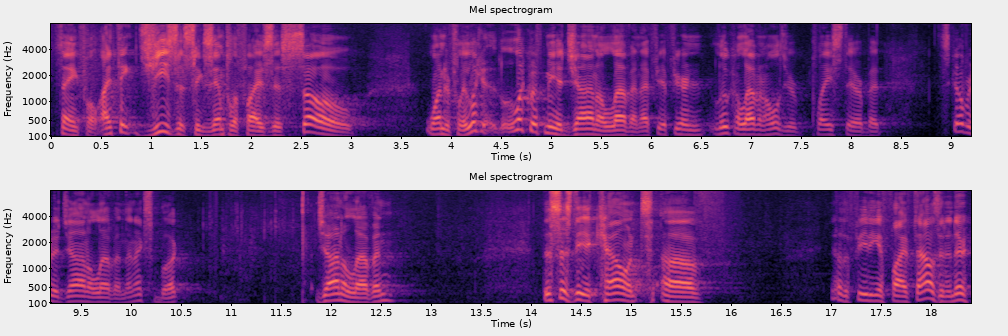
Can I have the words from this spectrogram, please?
thankful. I think Jesus exemplifies this so wonderfully. Look, look with me at John 11. If, if you're in Luke 11, hold your place there, but let's go over to John 11, the next book. John 11. This is the account of you know, the feeding of 5,000. And there,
